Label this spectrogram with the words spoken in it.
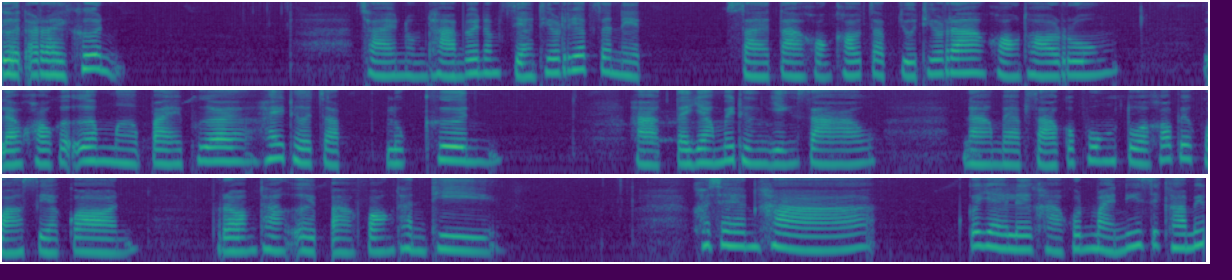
เกิดอะไรขึ้น ชายหนุ่มถามด้วยน้ำเสียงที่เรียบสนิท สายตาของเขาจับอยู่ที่ร่างของทอรุง้งแล้วเขาก็เอื้อมมือไปเพื่อให้เธอจับ ลุกขึ้น หากแต่ยังไม่ถึงหญิงสาว นางแบบสาวก็พุ่งตัวเข้าไปขวางเสียก่อน พร้อมทางเอ่ยปากฟ้องทันทีขเชนขาก็ยายเลยค่ะคนใหม่นี่สิคะไม่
